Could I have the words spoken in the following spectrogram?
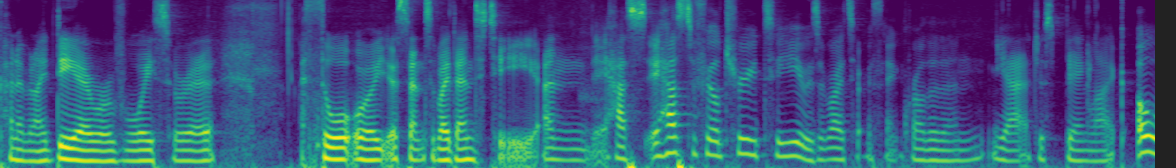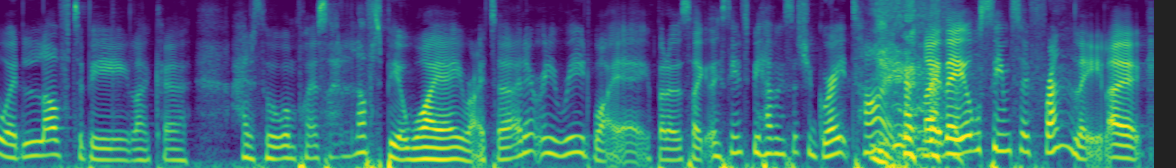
kind of an idea or a voice or a thought or a sense of identity and it has it has to feel true to you as a writer i think rather than yeah just being like oh i'd love to be like a i had a thought at one point i was like i'd love to be a ya writer. I don't really read ya but i was like they seem to be having such a great time. Like they all seem so friendly. Like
